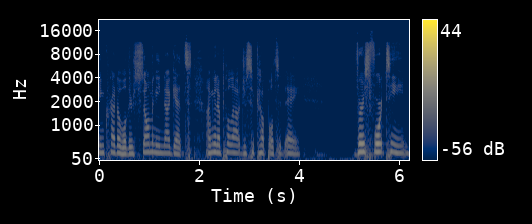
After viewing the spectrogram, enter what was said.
incredible. There's so many nuggets. I'm going to pull out just a couple today. Verse 14.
